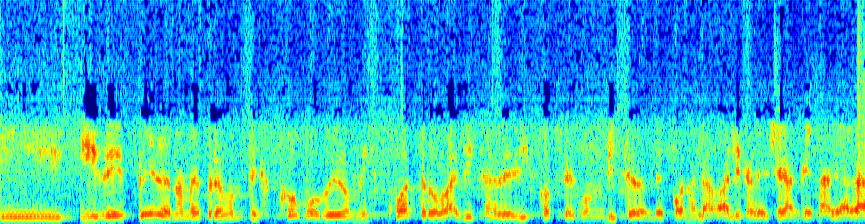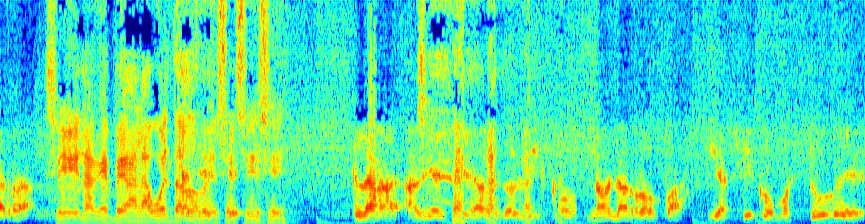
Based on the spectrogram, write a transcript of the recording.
y, y de pedo no me preguntes cómo veo mis cuatro valijas de discos en un viste donde ponen las valijas que llegan que nadie agarra. Sí, la que pegan la vuelta dos veces, sí, sí. Claro, había llegado los discos, no la ropa. Y así como estuve,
